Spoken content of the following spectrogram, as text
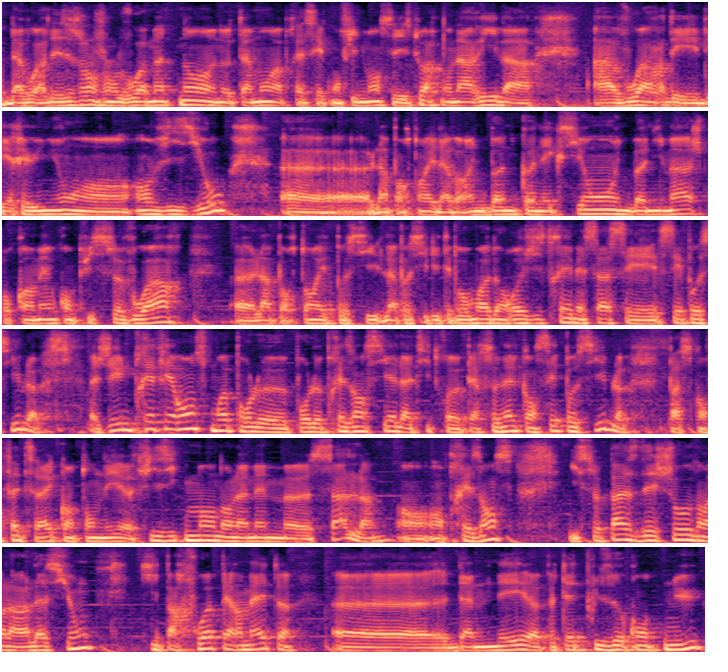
d'avoir des échanges, on le voit maintenant, notamment après ces confinements, ces histoires qu'on arrive à, avoir des, réunions en, visio. Euh, l'important est d'avoir une bonne connexion, une bonne image pour quand même qu'on puisse se voir. L'important est possible, la possibilité pour moi d'enregistrer, mais ça c'est possible. J'ai une préférence moi pour le pour le présentiel à titre personnel quand c'est possible, parce qu'en fait c'est vrai quand on est physiquement dans la même salle hein, en, présence, il se passe des choses dans la relation qui parfois permettent d'amener peut-être plus de contenu,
